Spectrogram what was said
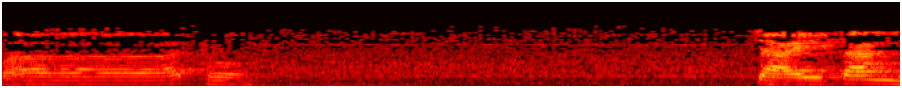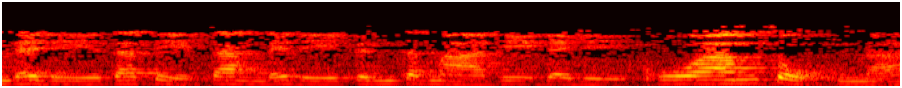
ป้าโทใจตั้งได้ดีสติตั้งได้ดีเป็นสมาธิได้ดี ความสุขหนา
